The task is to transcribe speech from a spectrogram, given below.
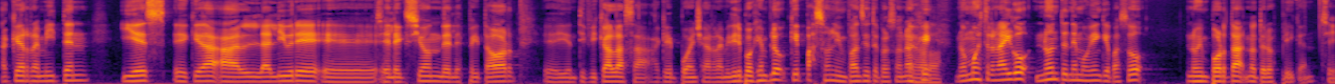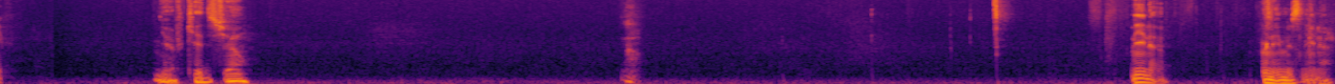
a qué remiten y es eh, queda a la libre eh, elección del espectador eh, identificarlas a, qué pueden llegar a remitir. Por ejemplo, ¿qué pasó en la infancia de este personaje? Nos muestran algo, no entendemos bien qué pasó, no importa, no te lo explican. Sí. You have kids, Joe? No. Nina. Her name is Nina.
